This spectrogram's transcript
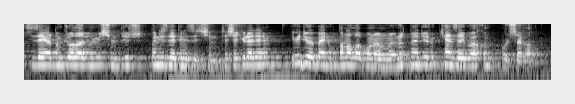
size yardımcı olabilmişimdir. Beni izlediğiniz için teşekkür ederim. Videoyu beğenip kanala abone olmayı unutmayın diyorum. Kendinize iyi bakın. Hoşçakalın.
